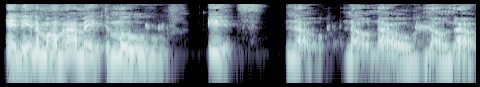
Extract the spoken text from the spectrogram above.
And then the moment I make the move, it's no, no, no, no, no.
